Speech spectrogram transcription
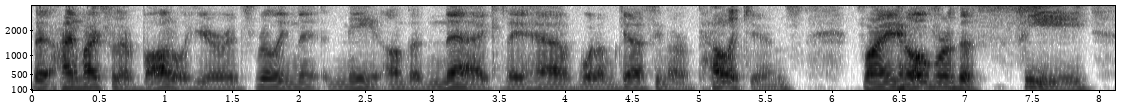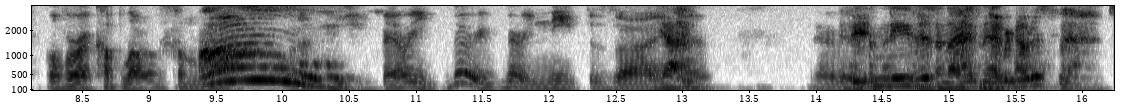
the high marks for their bottle here. It's really ne- neat. On the neck, they have what I'm guessing are pelicans flying Yes. over the sea, over a couple of some rocks. Oh, sea. Very, very, very neat design. Yeah. there. Very, It very is didn't even. nice I've never neck noticed that.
